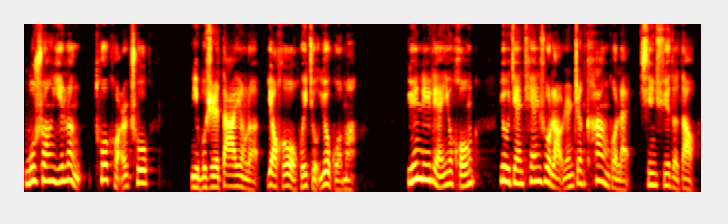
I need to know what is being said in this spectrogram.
无双一愣，脱口而出：“你不是答应了要和我回九月国吗？”云里脸一红，又见天树老人正看过来，心虚的道：“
